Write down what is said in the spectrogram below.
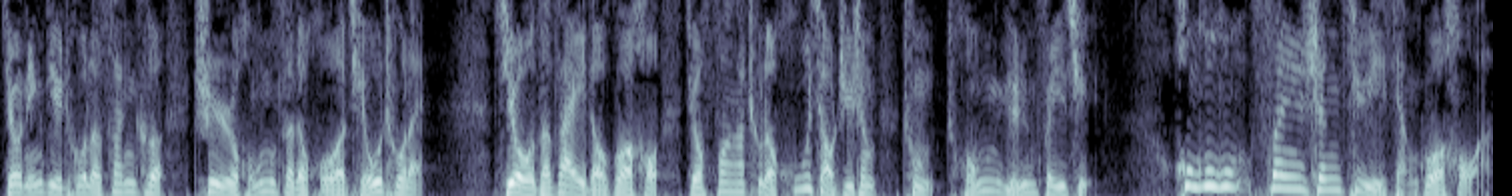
就凝聚出了三颗赤红色的火球出来。袖子再一抖过后，就发出了呼啸之声，冲重云飞去。轰轰轰！三声巨响过后啊，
